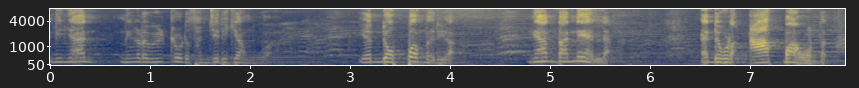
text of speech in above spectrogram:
ഇനി ഞാൻ നിങ്ങളുടെ വീട്ടിലോട്ട് സഞ്ചരിക്കാൻ പോവാ. എന്റെ ഒപ്പം വരിക. ഞാൻ തന്നെയല്ല. എന്റെ കൂടെ ആത്മാവുണ്ട്.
